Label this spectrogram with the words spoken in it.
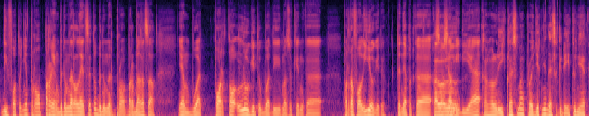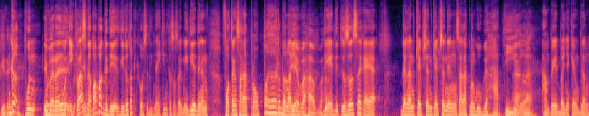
di fotonya proper yang benar-benar lensnya tuh benar-benar proper banget sal. Yang buat porto lu gitu buat dimasukin ke portofolio gitu dan dapat ke Kalau sosial lu- media. Kalau lu ikhlas mah proyeknya nggak segede itu nyet gitu. Enggak pun, pun, Ibaratnya- pun ikhlas nggak apa-apa gede gitu tapi gak usah dinaikin ke sosial media dengan foto yang sangat proper banget Iya, paham, paham. diedit terus saya kayak dengan caption-caption yang sangat menggugah hati gitu lah. Sampai banyak yang bilang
